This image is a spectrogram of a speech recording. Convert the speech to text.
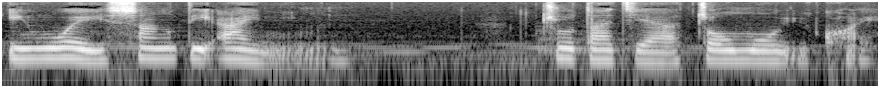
因为上帝爱你们。祝大家周末愉快。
